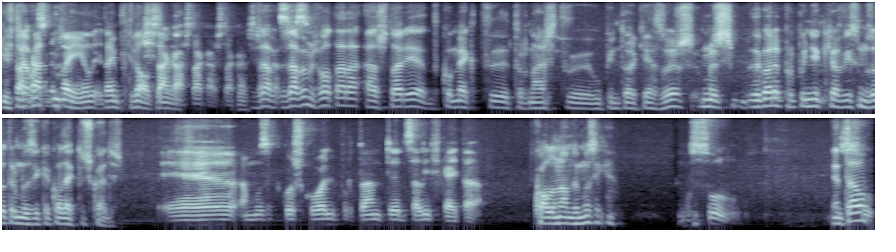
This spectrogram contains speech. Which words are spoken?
E está já cá também, ele está em Portugal está também. Cá, está cá, está cá. Está já, cá, já vamos voltar à, à, história de como é que te tornaste o pintor que és hoje, mas agora propunha que ouvíssemos outra música. Qual é que tu escolhes? É, a música que eu escolho, portanto, é de Salif Keita. Qual o nome da música? Mussulo. Então,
